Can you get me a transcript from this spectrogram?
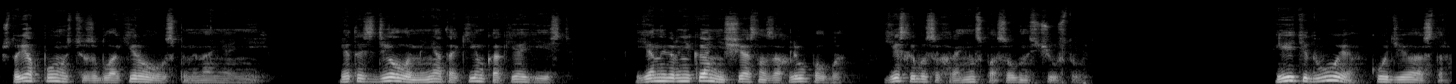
что я полностью заблокировал воспоминания о ней. Это сделало меня таким, как я есть я наверняка несчастно захлюпал бы, если бы сохранил способность чувствовать. И эти двое, Коди и Астер,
